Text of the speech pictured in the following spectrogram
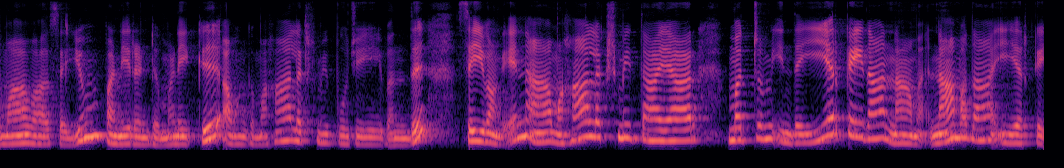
அமாவாசையும் பன்னிரெண்டு மணிக்கு அவங்க மகாலட்சுமி பூஜையை வந்து செய்வாங்க. ஏன்னா மகாலட்சுமி தாயார் மற்றும் இந்த இயற்கை தான் நாம. நாம தான் இயற்கை.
